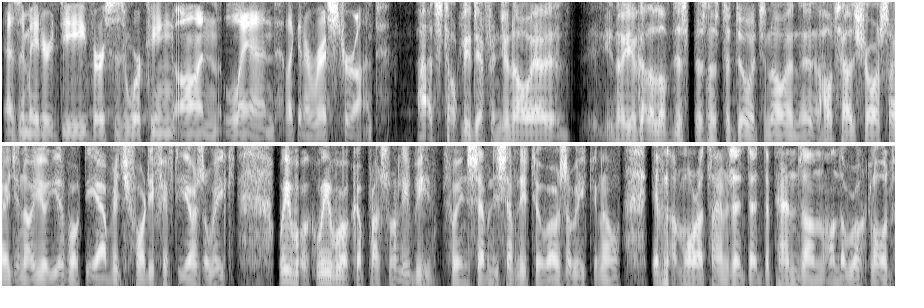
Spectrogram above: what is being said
as a maitre d versus working on land, like in a restaurant? ah, it's totally different. You know, uh, you know, you've got to love this business to do it. You know, and uh, hotel shoreside, you know, you, you work the average 40, 50 hours a week. We work, we work approximately between 70, 72 hours a week, you know, if not more at times. It, it depends on, on the workload.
